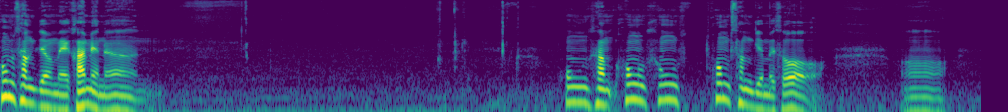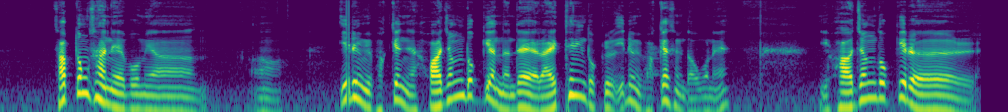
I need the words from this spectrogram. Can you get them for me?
홈 상점에 가면은 홍삼 홍홍 홈 상점에서 어, 잡동산에 보면 어, 이름이 바뀌었냐 화정 도끼였는데 라이트닝 도끼로 이름이 바뀌었습니다 이번에 이 화정 도끼를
